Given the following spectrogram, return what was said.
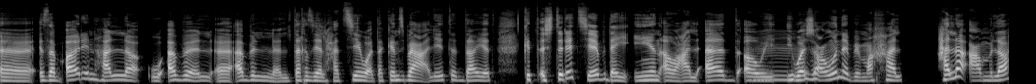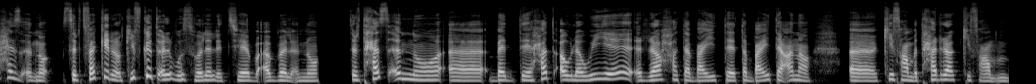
آه، إذا بقارن هلأ وقبل آه، قبل التغذية الحدسية وقتها كنت بعقلية الدايت كنت اشتري ثياب ضيقين أو على القد أو يوجعوني بمحل. هلأ عم لاحظ إنه صرت فكر إنه كيف كنت ألبس هول الثياب قبل إنه صرت حس إنه آه بدي أحط أولوية الراحة تبعيتي تبعيتي أنا آه كيف عم بتحرك كيف عم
